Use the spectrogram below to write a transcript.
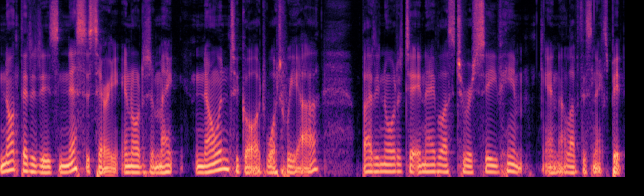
not that it is necessary in order to make known to God what we are, but in order to enable us to receive Him. And I love this next bit.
